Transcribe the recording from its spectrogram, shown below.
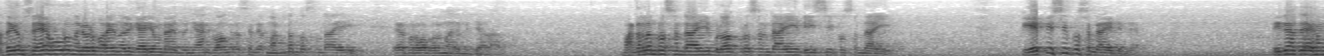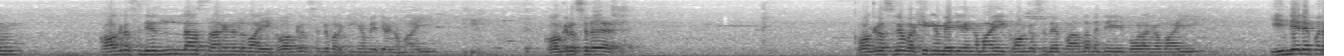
അദ്ദേഹം സ്നേഹപൂർവം എന്നോട് പറയുന്ന ഒരു കാര്യമുണ്ടായിരുന്നു. ഞാൻ കോൺഗ്രസിന്റെ മണ്ഡലം പ്രസിഡന്റായി പ്രവർത്തനം ആരംഭിച്ച ആളാണ്. മണ്ഡലം പ്രസിഡന്റായി ബ്ലോക്ക് പ്രസിഡന്റായി ഡി സി പ്രസിഡന്റായി. കെ പി സി പ്രസിഡന്റായിട്ടില്ല. പിന്നെ അദ്ദേഹം കോൺഗ്രസിന്റെ എല്ലാ സ്ഥാനങ്ങളിലുമായി കോൺഗ്രസിന്റെ വർക്കിംഗ് കമ്മിറ്റി അംഗമായി കോൺഗ്രസിലെ കോൺഗ്രസിലെ വർക്കിംഗ് കമ്മിറ്റി അംഗമായി കോൺഗ്രസിലെ പാർലമെന്ററി ബോർഡ് അംഗമായി ഇന്ത്യയിലെ പല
